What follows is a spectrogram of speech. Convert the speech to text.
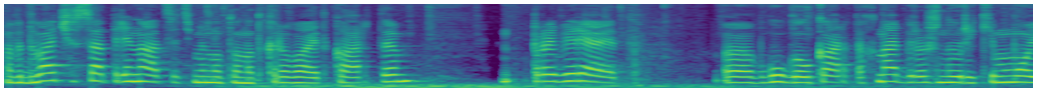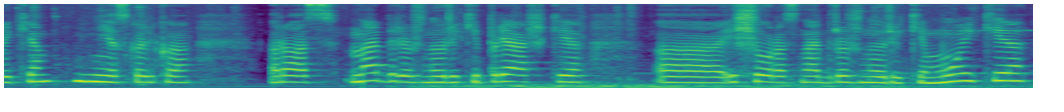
в 2 часа 13 минут он открывает карты, проверяет э, в Google картах набережную реки Мойки несколько раз, набережную реки Пряжки, э, еще раз набережную реки Мойки,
